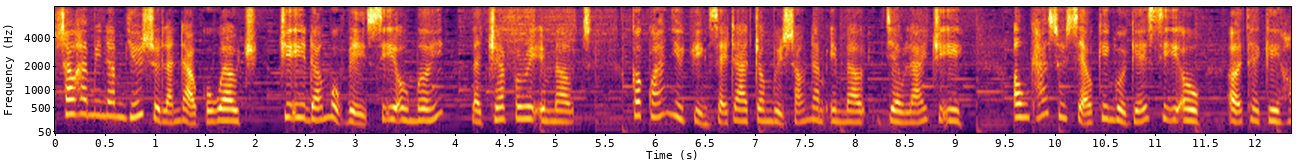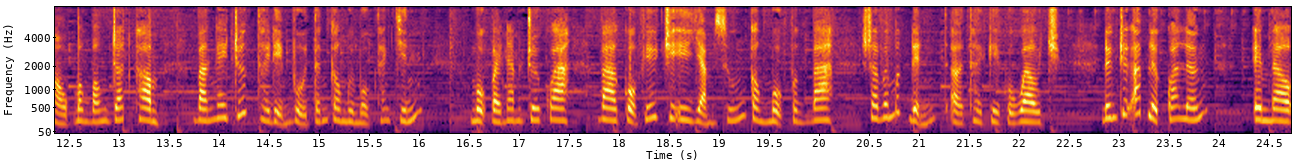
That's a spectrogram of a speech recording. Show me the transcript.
Sau 20 năm dưới sự lãnh đạo của Welch, GE đón một vị CEO mới là Jeffrey Immelt. Có quá nhiều chuyện xảy ra trong 16 năm Immelt chèo lái GE. Ông khá xui xẻo khi ngồi ghế CEO ở thời kỳ hậu bong bóng.com và ngay trước thời điểm vụ tấn công 11 tháng 9. Một vài năm trôi qua và cổ phiếu GE giảm xuống còn 1 phần 3 so với mức đỉnh ở thời kỳ của Welch. Đứng trước áp lực quá lớn, Immelt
